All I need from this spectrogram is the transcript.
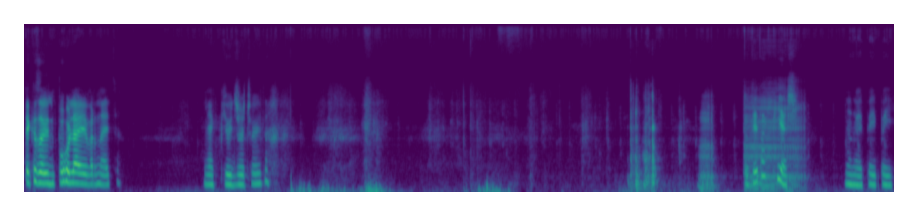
Ти казав, він погуляє і вернеться. Як п'ють же, чуєте? То ти так п'єш? Ну давай, пий, пий.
